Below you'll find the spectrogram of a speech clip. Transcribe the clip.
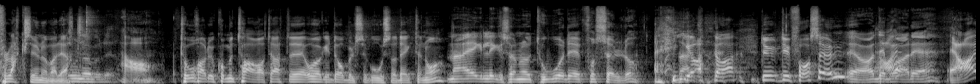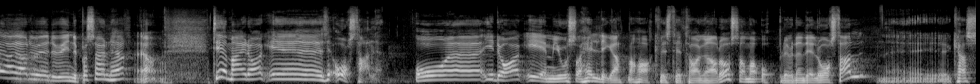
Flaks er undervurdert. Undervurdert. Ja. Tor, har du kommentarer til at eh, Åge er dobbelt så god som deg til nå? Nei, jeg ligger som nummer to, og det er for sølv, da. ja, ja. Du, du får sølv. Ja, det er bra, det. Ja, ja, ja, du, er- du er inne på sølv her. Ja. Temaet i dag er årstall. Og eh, i dag er vi jo så heldige at vi har quizdeltakere som har opplevd en del årstall. Eh, Hvilket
